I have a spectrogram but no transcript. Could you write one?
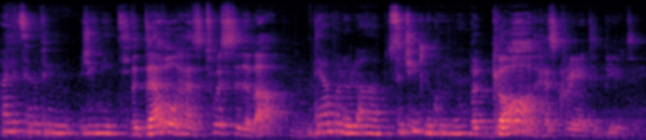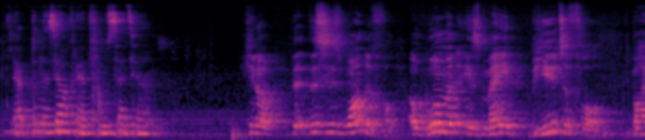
Haideți să nu fim jigniți. The devil has twisted it up, Diavolul a sucit lucrurile, but God has created beauty. dar Dumnezeu a creat frumusețea. You know, th- this is wonderful. A woman is made beautiful by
